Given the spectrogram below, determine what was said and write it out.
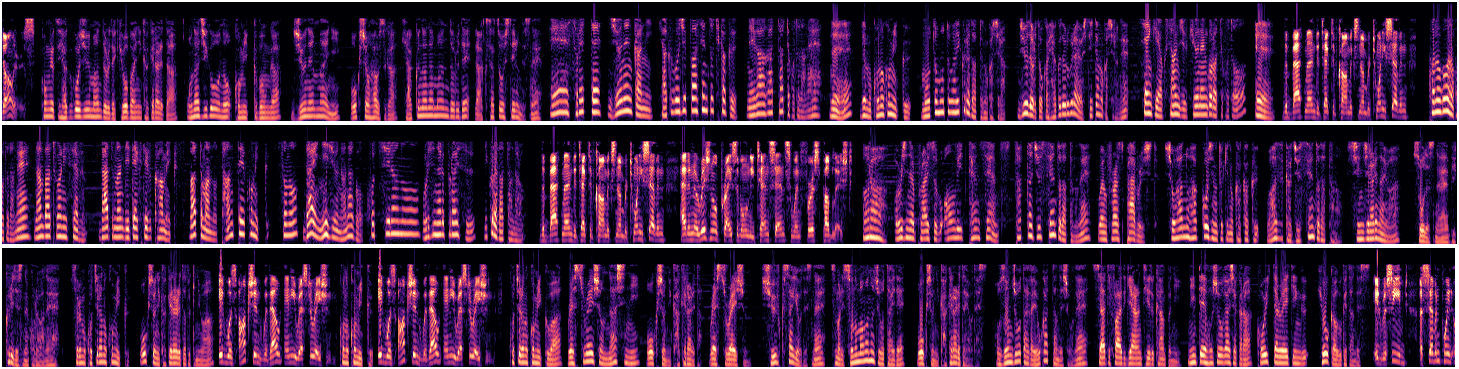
今月150万ドルで競売にかけられた同じ号のコミック本が10年前にオークションハウスが107万ドルで落札をしているんですね。えー、それって10年間に150%近く値が上がったってことだね。ねえ、でもこのコミック、もともとはいくらだったのかしら ?10 ドルとか100ドルぐらいはしていたのかしらね。1939年頃ってこと？ええ、The Batman Detective Comics number 27この号のことだね。ナンバー27。バットマン・ディテクティブ・コミックス。バットマンの探偵コミック。その第27号。こちらのオリジナルプライス、いくらだったんだろう The Batman Detective Comics number 27 had an original price of only 10 cents when first published. あら、オリジナルプライス of only 10 cents。たった10セントだったのね。when first published。初版の発行時の時の価格、わずか10セントだったの。信じられないわ。そうですね。びっくりですね、これはね。それもこちらのコミック、オークションにかけられた時には、It was auctioned without any restoration. このコミック、It was auctioned without any restoration. こちらのコミックは、レストレーションなしにオークションにかけられた。レストレーション。修復作業ですね。つまりそのままの状態でオークションにかけられたようです。保存状態が良かったんでしょうね。Certified Guaranteed Company 認定保証会社からこういったレーティング、評価を受けたんです。It received a 7.0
